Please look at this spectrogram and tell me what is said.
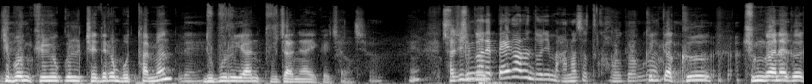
기본 교육을 제대로 못하면 네. 누구를 위한 부자냐 이거죠. 그렇죠. 예? 사실 중간에 그, 빼가는 돈이 많아서 더 그런 거 그러니까 같아요. 그 중간에 그,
